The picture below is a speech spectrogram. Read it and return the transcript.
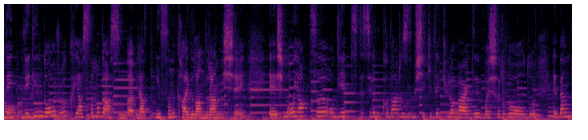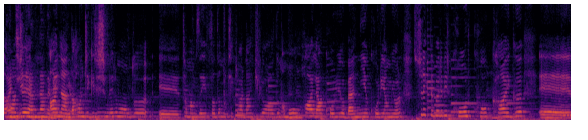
ne De- olur? dediğin doğru. Kıyaslama da aslında biraz insanı kaygılandıran bir şey. Ee, şimdi o yaptı, o diyet listesiyle bu kadar hızlı bir şekilde kilo verdi, başarılı oldu. E, ben daha Aynı önce de aynen bekliyor. daha önce girişimlerim oldu. E, tamam zayıfladım, tekrardan kilo aldım ama o hala koruyor. Ben niye koruyamıyorum? Sürekli böyle bir korku, kaygı e,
